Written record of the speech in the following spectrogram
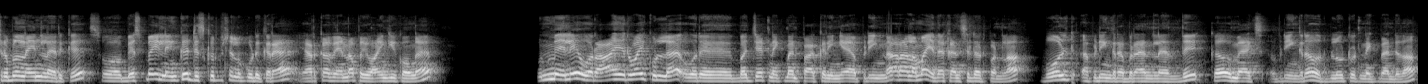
ட்ரிபிள் நைனில் இருக்குது ஸோ பெஸ்ட் பை லிங்க்கு டிஸ்கிரிப்ஷனில் கொடுக்குறேன். யாருக்கா வேணால் போய் வாங்கிக்கோங்க. உண்மையிலே ஒரு ஆயிரம் ரூபாய்க்குள்ள ஒரு பட்ஜெட் நெக்மெண்ட் பார்க்குறீங்க அப்படின்னா தாராளமாக இதை கன்சிடர் பண்ணலாம். போல்ட் அப்படிங்கிற பிராண்ட்லேருந்து கர்வ் மேக்ஸ் அப்படிங்கிற ஒரு ப்ளூடூத் நெக் பேண்டு தான்.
